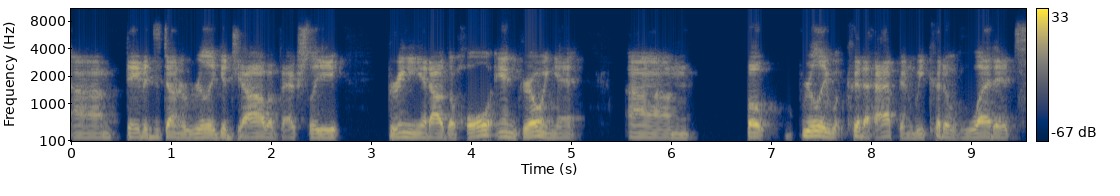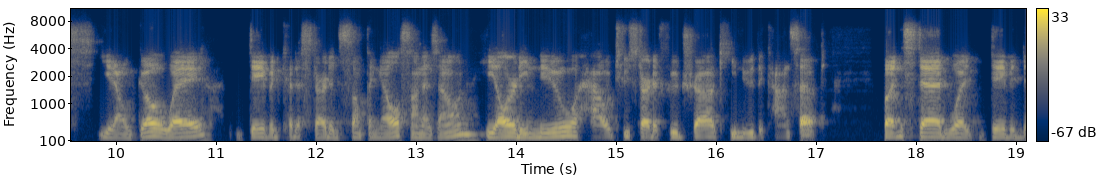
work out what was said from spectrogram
Um, David's done a really good job of actually bringing it out of the hole and growing it. Um, but really, what could have happened, we could have let it, you know, go away. David could have started something else on his own. He already knew how to start a food truck. He knew the concept. But instead, what David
